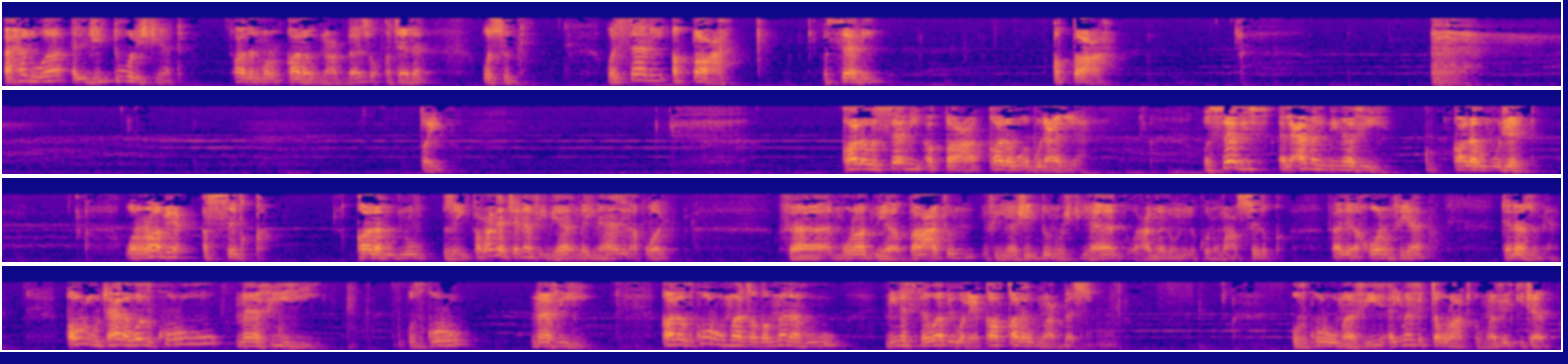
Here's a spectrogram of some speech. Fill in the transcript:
أحدها الجد والاجتهاد. هذا المر قال ابن عباس وقتادة والسد والثاني الطاعة. والثاني الطاعة. طيب. قال والثاني الطاعة قاله أبو العالية. والثالث العمل بما فيه. قاله مجاهد. والرابع الصدق قاله ابن زيد. طبعا لا تنافي بها بين هذه الأقوال. فالمراد بها طاعة فيها جد واجتهاد وعمل يكون مع الصدق. فهذه أقوال فيها تلازم يعني. قوله تعالى واذكروا ما فيه اذكروا ما فيه. قال اذكروا ما تضمنه من الثواب والعقاب قاله ابن عباس. اذكروا ما فيه أي ما في التوراة وما في الكتاب.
